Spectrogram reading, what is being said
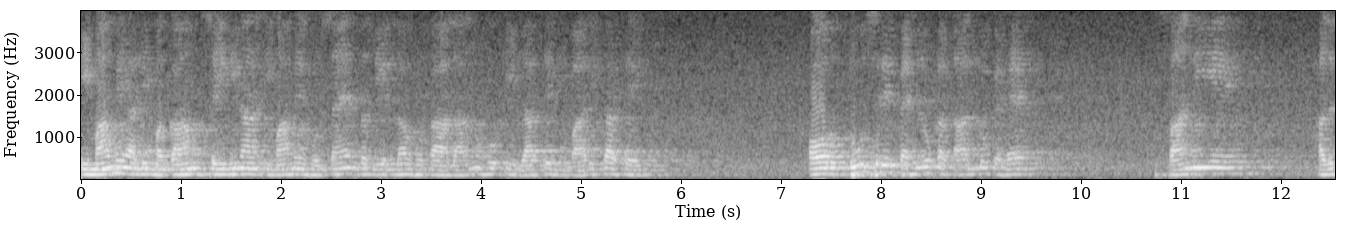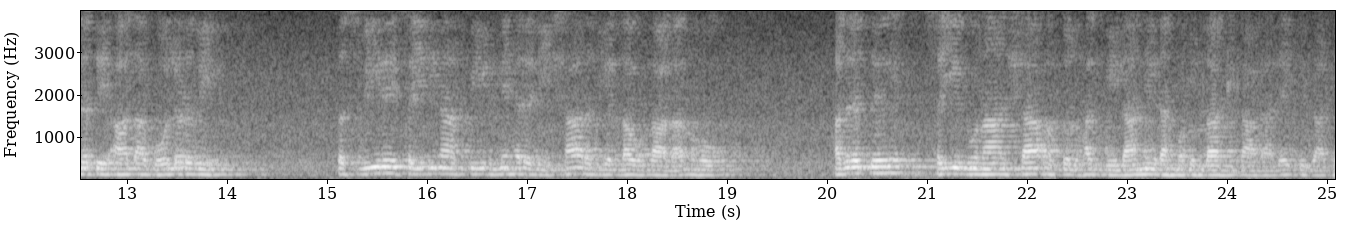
इमाम अली मकाम सैदिना इमाम हुसैन रज़ी अल्लाह तु की ज़ात मुबारका से। और दूसरे पहलू का ताल्लुक है सानिय हज़रत आला गोलड़वी, तस्वीर सैदिना पीर मेहर अली शाह रज़ी अल्लाह हो हज़रत सैदुना शाह अब्दुल हक गिलानी रहमतुल्लाह ताला की ज़ात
